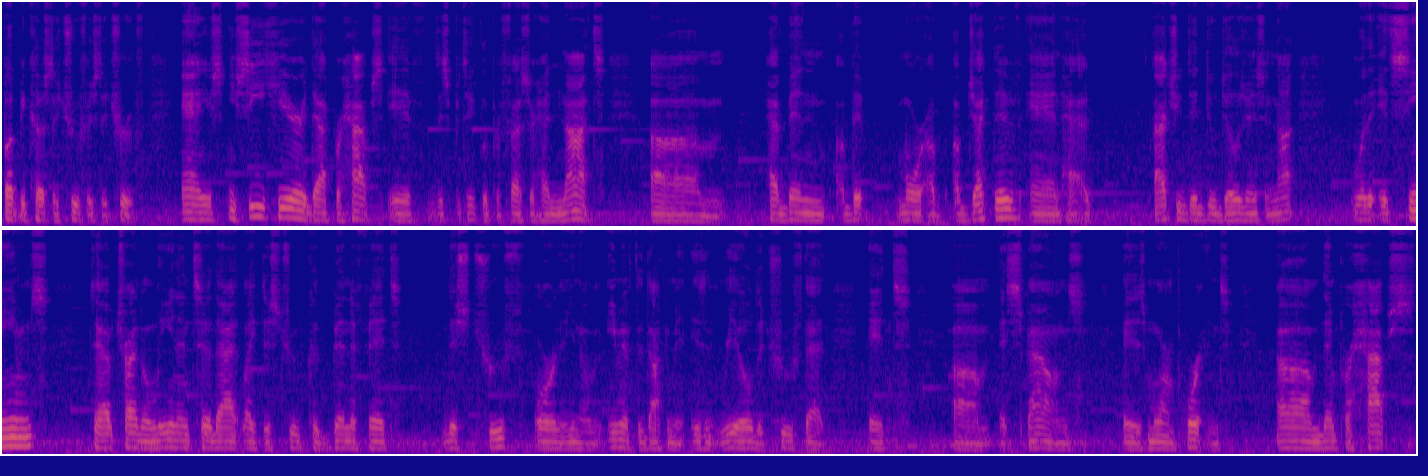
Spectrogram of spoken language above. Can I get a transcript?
but because the truth is the truth. And you, you see here that perhaps if this particular professor had not um, have been a bit more ob objective and had actually did due diligence and not what it seems to have tried to lean into that like this truth could benefit this truth or you know even if the document isn't real the truth that it um, expounds is more important um, then perhaps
